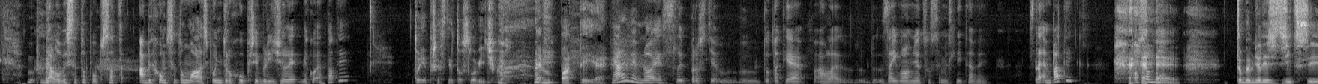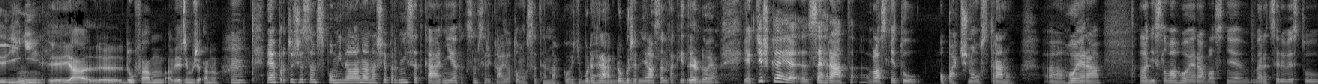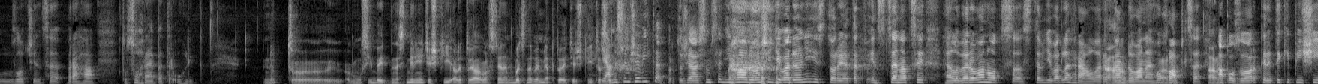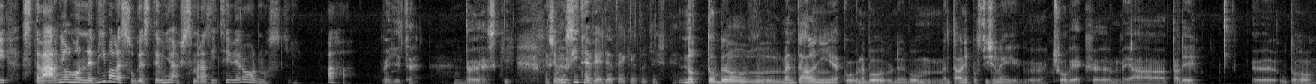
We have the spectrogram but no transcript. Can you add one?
Dalo by se to popsat, abychom se tomu alespoň trochu přiblížili jako empatie? To je přesně to slovíčko. Empatie. Já nevím, no, jestli prostě to tak je, ale zajímalo mě, co si myslíte vy. Jste empatik? Osobně. To by měli říct jiní. Já eh, doufám a věřím, že ano. Mm. Ne, protože jsem vzpomínala na naše první setkání a tak jsem si říkala, jo, tomu se ten Markovič bude hrát dobře. Měla jsem taky ten je. dojem. Jak těžké je sehrát vlastně tu opačnou stranu uh, Hojera, Ladislava Hojera, vlastně recidivistu, zločince, vraha, to, co hraje Petr Uhlík. No to musí být nesmírně těžký, ale to já vlastně vůbec nevím, jak to je těžký. To já se... myslím, že víte, protože já jsem se dívala do vaší divadelní historie, tak v inscenaci Helverova noc jste v divadle hrál retardovaného ano, chlapce. Ano. A pozor, kritiky píší, stvárnil ho nebývale sugestivně až smrazící věrohodností. Aha. Vidíte. To je hezký. Takže musíte vědět, jak je to těžké. No to byl mentální, jako, nebo, nebo mentálně postižený eh, člověk. Eh, já tady eh, u toho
